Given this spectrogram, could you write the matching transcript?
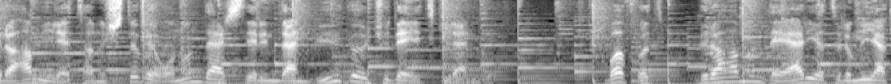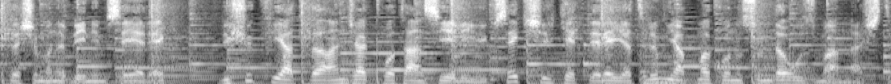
Graham ile tanıştı ve onun derslerinden büyük ölçüde etkilendi. Buffett, Graham'ın değer yatırımı yaklaşımını benimseyerek, düşük fiyatlı ancak potansiyeli yüksek şirketlere yatırım yapma konusunda uzmanlaştı.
